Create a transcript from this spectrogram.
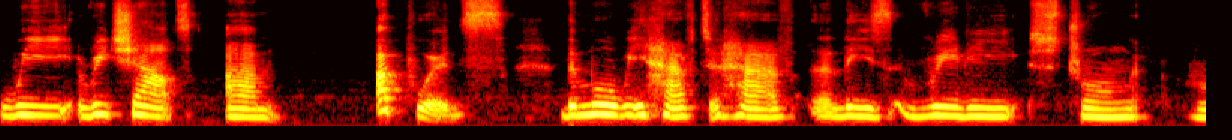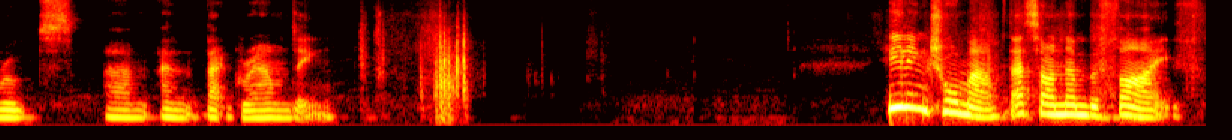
we reach out um, upwards, the more we have to have uh, these really strong roots um, and that grounding. Healing trauma, that's our number five.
